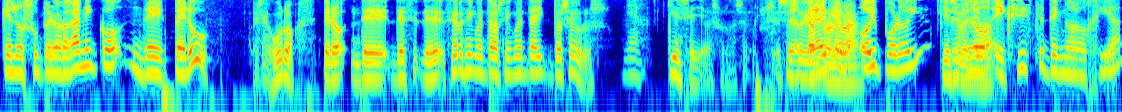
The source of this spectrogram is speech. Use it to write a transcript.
que lo superorgánico de Perú. Pues seguro, pero de, de, de 0,50 a 2,50 hay 2 euros. ¿Quién se lleva esos 2 euros? Ese es el gran problema. Por, hoy por hoy, desde luego, existe tecnología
